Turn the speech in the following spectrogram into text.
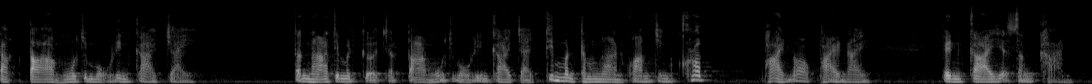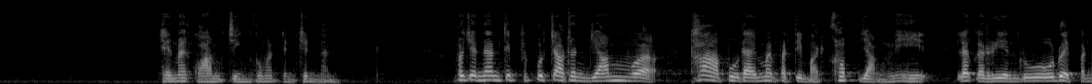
จากตาหูจมูกลิ้นกายใจ ตัณหาที่มันเกิดจากตาหูจมูกลิ้นกายใจ ที่มันทำงานความจริงครบภายนอกภายใน เป็นกายสังขาร เห็นไหมความจริงของมันเป็นเช่นนั้น เพราะฉะนั้นที่พระพุทธเจ้าท่านย้ำว่าถ้าผู้ใดไม่ปฏิบัติครบอย่างนี้ แล้วก็เรียนรู้ด้วยปัญ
